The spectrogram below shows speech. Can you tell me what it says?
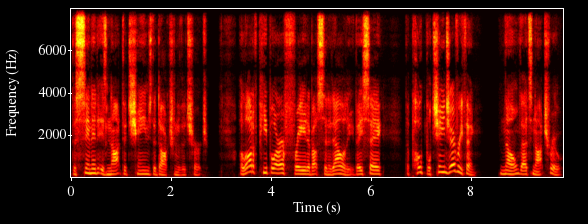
The synod is not to change the doctrine of the church. A lot of people are afraid about synodality. They say, the Pope will change everything. No, that's not true.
